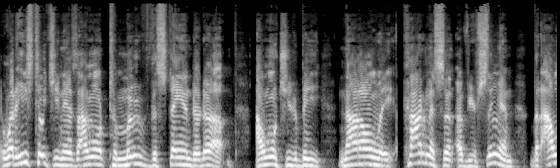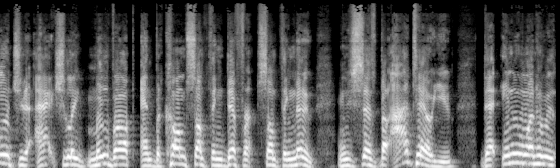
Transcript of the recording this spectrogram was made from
What he's teaching is I want to move the standard up. I want you to be not only cognizant of your sin, but I want you to actually move up and become something different, something new. And he says, But I tell you that anyone who is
